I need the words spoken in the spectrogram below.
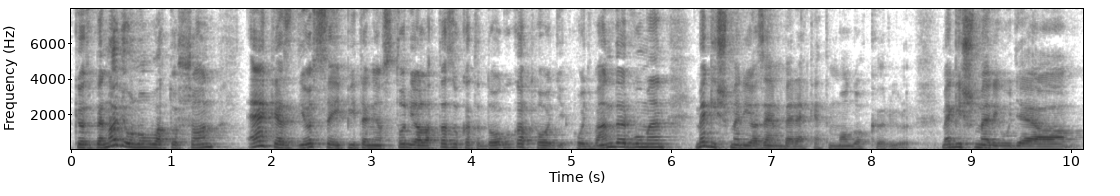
közben nagyon óvatosan elkezdi összeépíteni a sztori alatt azokat a dolgokat, hogy, hogy Wonder Woman megismeri az embereket maga körül. Megismeri ugye a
